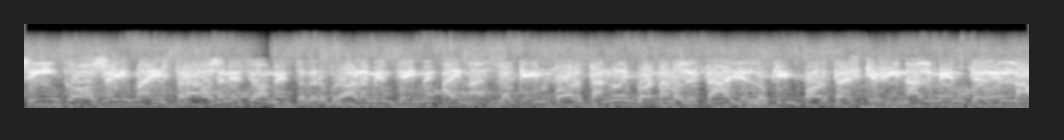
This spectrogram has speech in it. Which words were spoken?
cinco o seis magistrados en este momento, pero probablemente hay, hay más. Lo que importa, no importan los detalles, lo que importa es que finalmente den la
